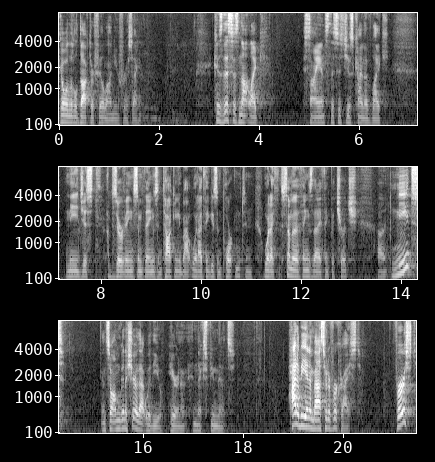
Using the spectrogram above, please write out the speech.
go a little Dr. Phil on you for a second. Because this is not like science, this is just kind of like me just observing some things and talking about what I think is important and what I th- some of the things that I think the church uh, needs. And so I'm going to share that with you here in, in the next few minutes. How to be an ambassador for Christ. First,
